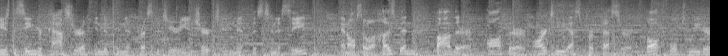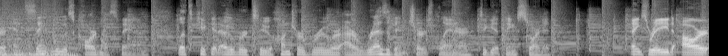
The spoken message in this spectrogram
He's the senior pastor of Independent Presbyterian Church in Memphis, Tennessee, and also a husband, father, author, RTS professor, thoughtful tweeter, and St. Louis Cardinals fan. Let's kick it over to Hunter Brewer, our resident church planter, to get things started. Thanks, Reed. Our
